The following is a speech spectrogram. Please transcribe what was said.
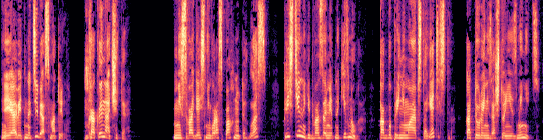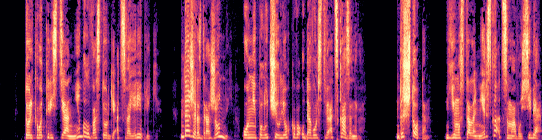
«Я ведь на тебя смотрю. Как иначе-то?» Не сводя с него распахнутых глаз, Кристина едва заметно кивнула, как бы принимая обстоятельства, которые ни за что не изменить. Только вот Кристиан не был в восторге от своей реплики. Даже раздраженный, он не получил легкого удовольствия от сказанного. Да что там, ему стало мерзко от самого себя.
